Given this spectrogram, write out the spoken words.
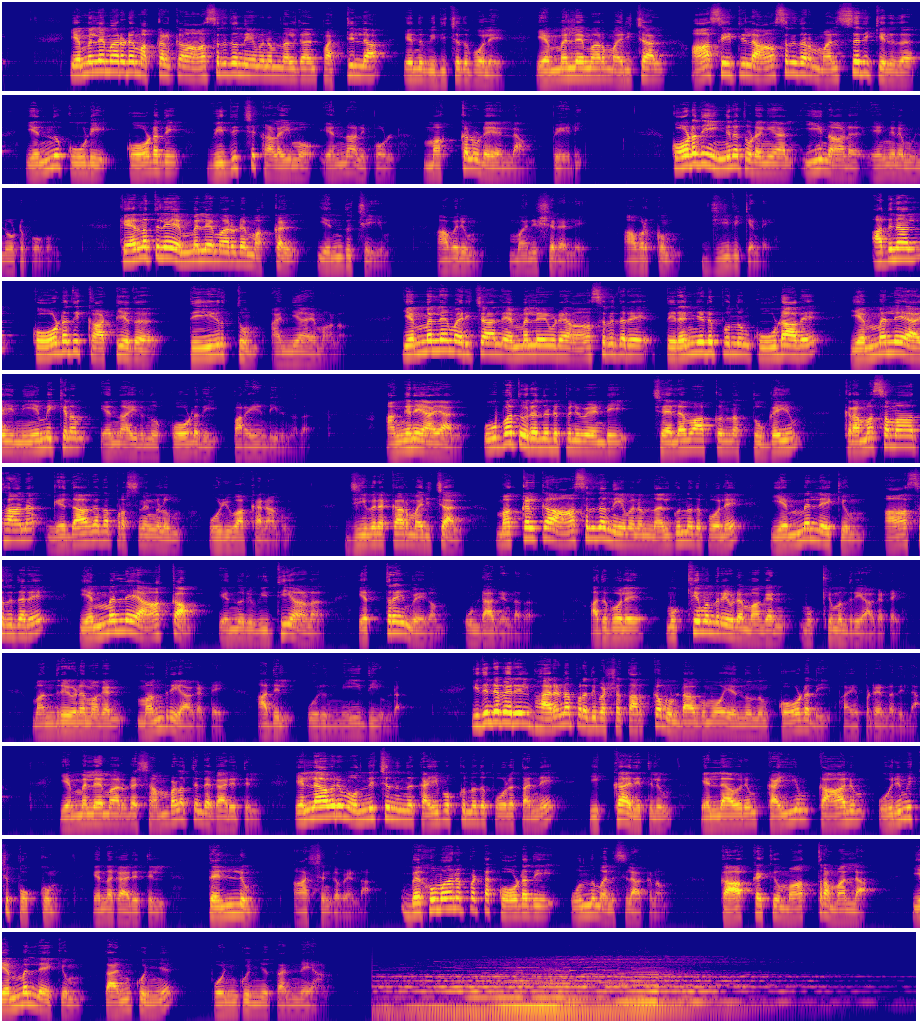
എം എൽ എമാരുടെ മക്കൾക്ക് ആശ്രിത നിയമനം നൽകാൻ പറ്റില്ല എന്ന് വിധിച്ചതുപോലെ എം എൽ എമാർ മരിച്ചാൽ ആ സീറ്റിൽ ആശ്രിതർ മത്സരിക്കരുത് എന്നു കൂടി കോടതി വിധിച്ചു കളയുമോ എന്നാണിപ്പോൾ മക്കളുടെയെല്ലാം പേടി. കോടതി ഇങ്ങനെ തുടങ്ങിയാൽ ഈ നാട് എങ്ങനെ മുന്നോട്ട് പോകും? കേരളത്തിലെ എം എൽ എമാരുടെ മക്കൾ എന്തു ചെയ്യും? അവരും മനുഷ്യരല്ലേ? അവർക്കും ജീവിക്കണ്ടേ? അതിനാൽ കോടതി കാട്ടിയത് തീർത്തും അന്യായമാണ്. എം എൽ എ മരിച്ചാൽ എം എൽ എയുടെ ആശ്രിതരെ തിരഞ്ഞെടുപ്പൊന്നും കൂടാതെ എം എൽ എ ആയി നിയമിക്കണം എന്നായിരുന്നു കോടതി പറയേണ്ടിയിരുന്നത്. അങ്ങനെയായാൽ ഉപതുരഞ്ഞെടുപ്പിന് വേണ്ടി ചെലവാക്കുന്ന തുകയും ക്രമസമാധാന ഗതാഗത പ്രശ്നങ്ങളും ഒഴിവാക്കാനാകും. ജീവനക്കാർ മരിച്ചാൽ മക്കൾക്ക് ആശ്രിത നിയമനം നൽകുന്നത് പോലെ എം എൽ എക്കും ആശ്രിതരെ എം എൽ എ ആക്കാം എന്നൊരു വിധിയാണ് എത്രയും വേഗം ഉണ്ടാകേണ്ടത്. അതുപോലെ മുഖ്യമന്ത്രിയുടെ മകൻ മുഖ്യമന്ത്രിയാകട്ടെ മന്ത്രിയുടെ മകൻ മന്ത്രിയാകട്ടെ അതിൽ ഒരു നീതിയുണ്ട്. ഇതിന്റെ പേരിൽ ഭരണപ്രതിപക്ഷ തർക്കമുണ്ടാകുമോ എന്നൊന്നും കോടതി ഭയപ്പെടേണ്ടതില്ല. എം എൽ എമാരുടെ ശമ്പളത്തിന്റെ കാര്യത്തിൽ എല്ലാവരും ഒന്നിച്ചു നിന്ന് കൈപൊക്കുന്നത് പോലെ തന്നെ ഇക്കാര്യത്തിലും എല്ലാവരും കൈയും കാലും ഒരുമിച്ച് പൊക്കും എന്ന കാര്യത്തിൽ തെല്ലും ആശങ്ക വേണ്ട. ബഹുമാനപ്പെട്ട കോടതി ഒന്ന് മനസ്സിലാക്കണം. കാക്കയ്ക്കു മാത്രമല്ല എം എൽ എക്കും തൻകുഞ്ഞ് പൊൻകുഞ്ഞ് തന്നെയാണ്.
